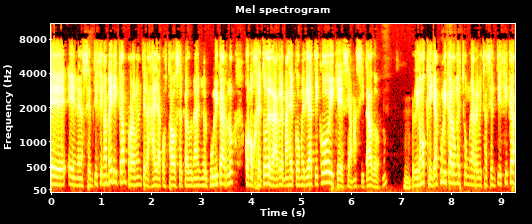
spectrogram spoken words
eh, en el Scientific American, probablemente les haya costado cerca de un año el publicarlo, con objeto de darle más eco mediático y que sea más citado. Mm. Pero digamos que ya publicaron esto en una revista científica,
